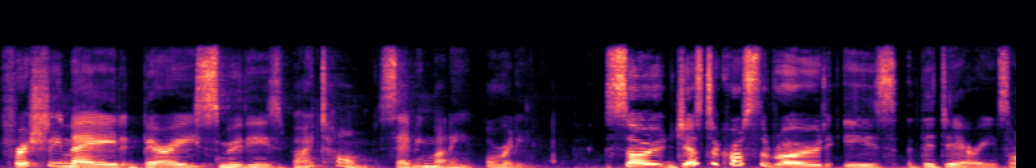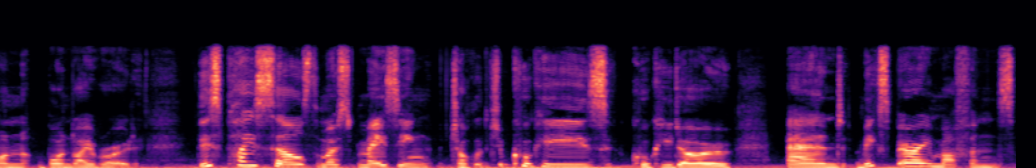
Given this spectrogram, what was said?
freshly made berry smoothies by Tom, saving money already. So just across the road is the dairy. It's on Bondi Road. This place sells the most amazing chocolate chip cookies, cookie dough, and mixed berry muffins.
